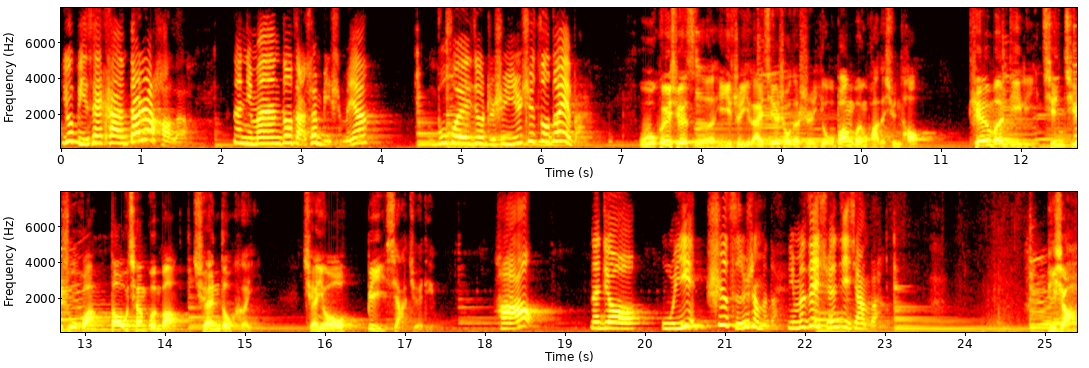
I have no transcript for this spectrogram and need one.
有比赛看当然好了。那你们都打算比什么呀？不会就只是吟诗作对吧？五魁学子一直以来接受的是友邦文化的熏陶，天文地理、琴棋书画、刀枪棍棒全都可以，全由陛下决定。好，那就武艺、诗词什么的，你们再选几项吧。陛下，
